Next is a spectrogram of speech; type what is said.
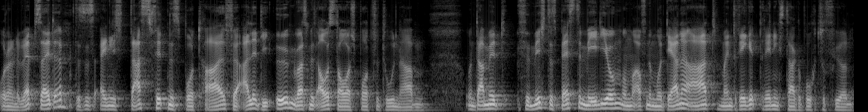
oder eine Webseite. Das ist eigentlich das Fitnessportal für alle, die irgendwas mit Ausdauersport zu tun haben. Und damit für mich das beste Medium, um auf eine moderne Art mein Trainingstagebuch zu führen.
